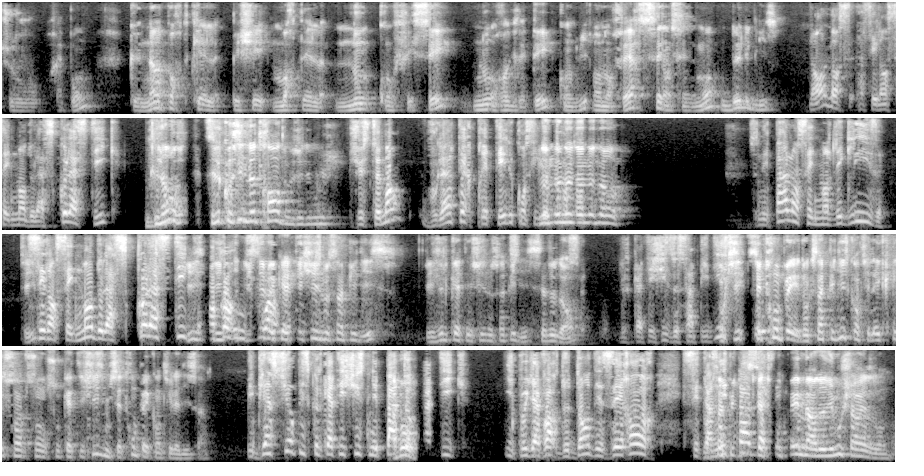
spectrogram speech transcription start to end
Je vous réponds que n'importe quel péché mortel non confessé, non regretté, conduit en enfer. C'est l'enseignement de l'Église. Non, c'est l'enseignement de la scolastique. Non, c'est le Concile de Trente, M. Dubouche. Justement, vous l'interprétez, le Concile non, de Trente. Non, non, non, non, non. Ce n'est pas l'enseignement de l'Église. C'est l'enseignement de la scolastique. Encore une fois. le catéchisme Saint-Pédis. Lisez le catéchisme Saint-Pédis, c'est dedans. Le catéchisme de Saint-Pédis. C'est trompé. Donc Saint-Pédis, quand il a écrit son, son, catéchisme, il s'est trompé quand il a dit ça. Mais bien sûr, puisque le catéchisme n'est pas ah dogmatique. Il peut y avoir dedans des erreurs. C'est un état. s'est trompé, mais Arnaud a raison.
